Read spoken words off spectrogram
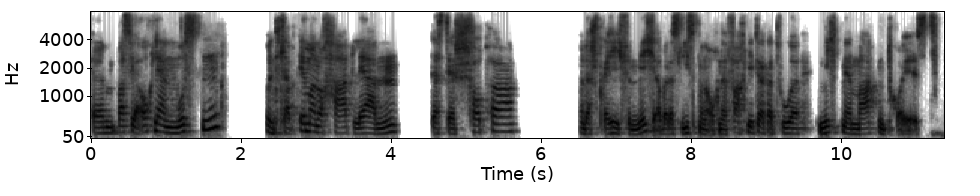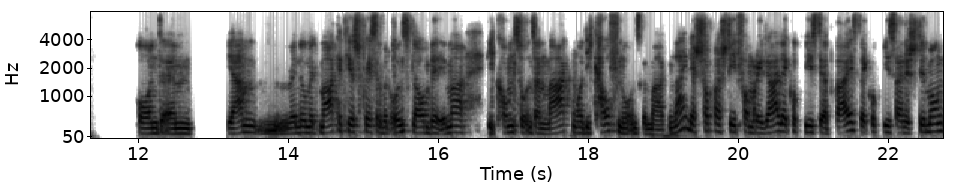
Ähm, was wir auch lernen mussten und ich glaube immer noch hart lernen, dass der Shopper und da spreche ich für mich, aber das liest man auch in der Fachliteratur, nicht mehr markentreu ist. Und ähm, Wir haben, wenn du mit Marketeers sprichst oder mit uns, glauben wir immer, die kommen zu unseren Marken und die kaufen nur unsere Marken. Nein, der Shopper steht vorm Regal, der guckt, wie ist der Preis, der guckt, wie ist seine Stimmung.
